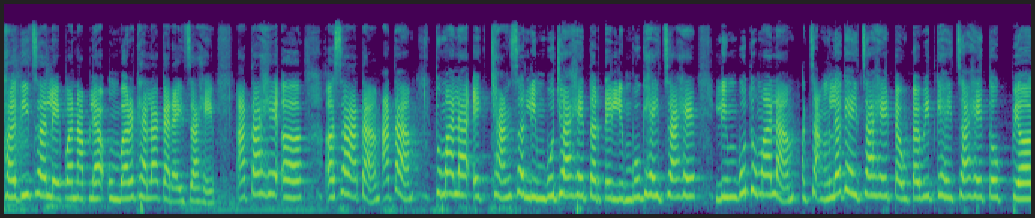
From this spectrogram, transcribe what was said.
हळदीचं लेपन आपल्या उंबरठ्याला करायचं आहे. आता हे असं आता आता तुम्हाला एक छानसं लिंबू जे आहे तर ते लिंबू घ्यायचं आहे. लिंबू तुम्हाला चांगलं घ्यायचं आहे टवटवीत घ्यायचं आहे. तो प्य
